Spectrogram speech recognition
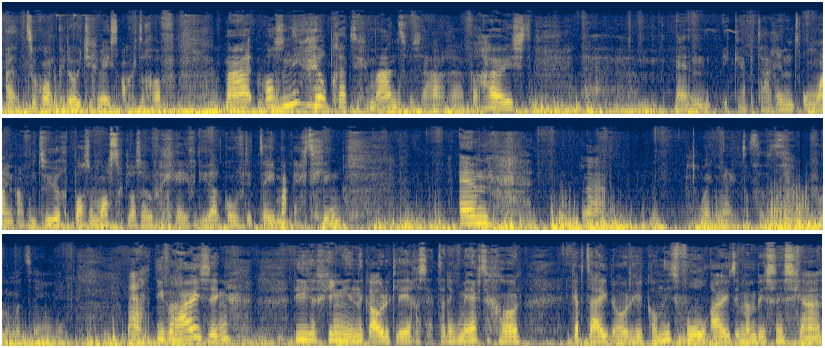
Het is ook wel een cadeautje geweest achteraf. Maar het was een niet heel prettige maand. We waren verhuisd. Ehm, en ik heb het daar in het online avontuur pas een masterclass over gegeven. Die daar ook over dit thema echt ging. En nou, oh, ik merk dat het, ik voel hem meteen weer. Nou, die verhuizing, die ging in de koude kleren zetten. En ik merkte gewoon, ik heb tijd nodig. Ik kan niet voluit in mijn business gaan.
